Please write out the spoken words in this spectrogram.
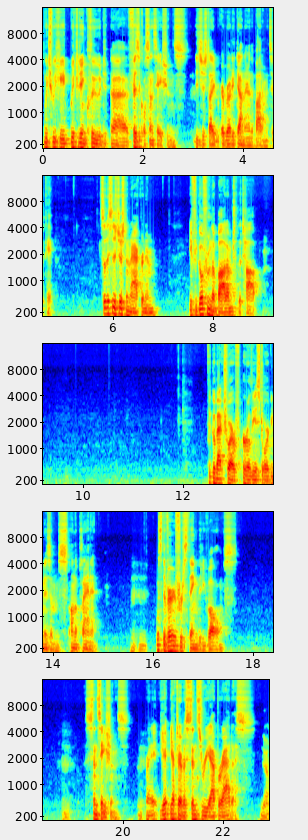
which we could we could include uh, physical sensations. It's just I, I wrote it down there in the bottom. It's okay. So this is just an acronym. If you go from the bottom to the top, if we go back to our earliest organisms on the planet, hmm what's the very first thing that evolves? Mm. Sensations, Mhm. right? You, you have to have a sensory apparatus. Yeah.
